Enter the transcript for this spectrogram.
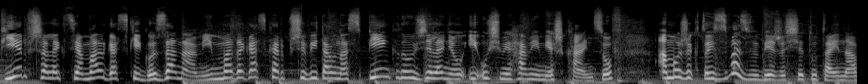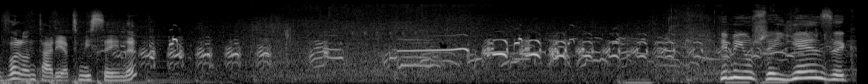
Pierwsza lekcja malgaskiego za nami. Madagaskar przywitał nas piękną zielenią i uśmiechami mieszkańców. A może ktoś z Was wybierze się tutaj na wolontariat misyjny? Wiemy już, że język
